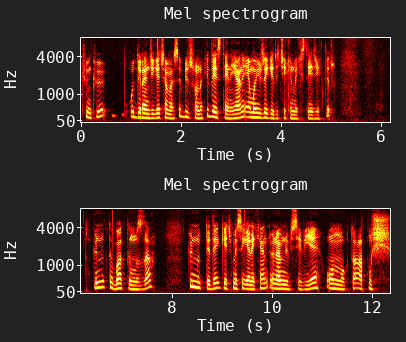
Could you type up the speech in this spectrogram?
Çünkü o direnci geçemezse bir sonraki desteğine yani EMA 100'e geri çekilmek isteyecektir. Günlükte baktığımızda günlükte de geçmesi gereken önemli bir seviye 10.60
